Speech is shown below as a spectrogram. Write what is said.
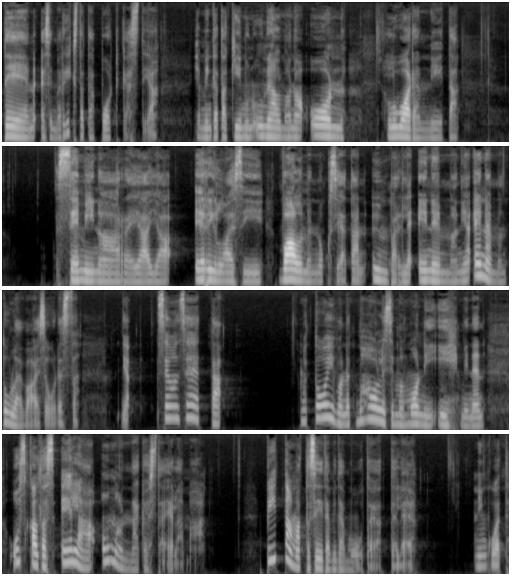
teen esimerkiksi tätä podcastia ja minkä takia mun unelmana on luoda niitä seminaareja ja erilaisia valmennuksia tämän ympärille enemmän ja enemmän tulevaisuudessa. Ja se on se, että mä toivon, että mahdollisimman moni ihminen uskaltaisi elää oman näköistä elämää. Piittaamatta siitä, mitä muut ajattelee. Niin kuin, että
